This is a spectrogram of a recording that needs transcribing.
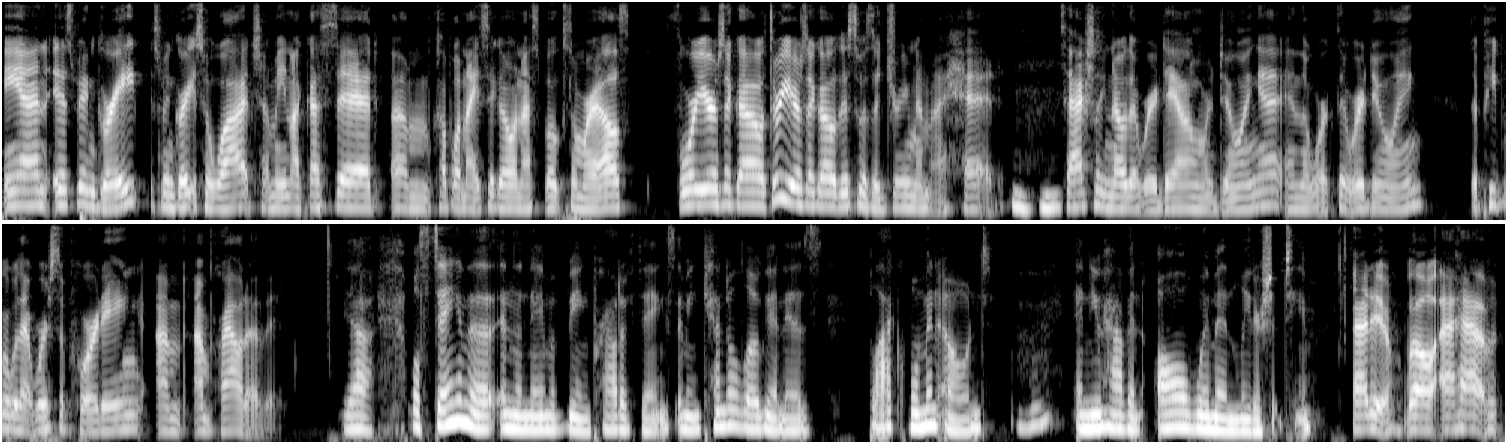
And it's been great. It's been great to watch. I mean, like I said um, a couple of nights ago, and I spoke somewhere else, four years ago, three years ago, this was a dream in my head mm-hmm. to actually know that we're down, we're doing it, and the work that we're doing, the people that we're supporting, I'm I'm proud of it. Yeah. Well, staying in the in the name of being proud of things. I mean, Kendall Logan is black woman owned, mm-hmm. and you have an all women leadership team. I do. Well, I have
